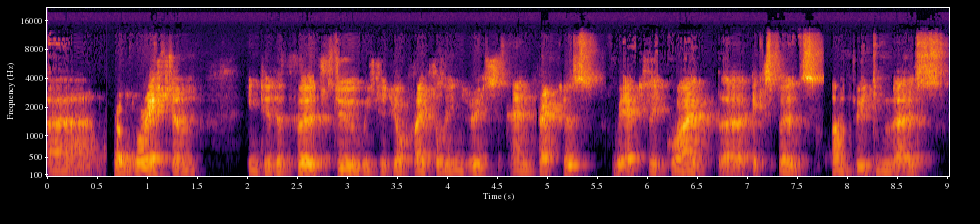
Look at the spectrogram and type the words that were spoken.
uh, progression into the first two, which is your facial injuries and fractures. We're actually quite uh, experts on treating those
